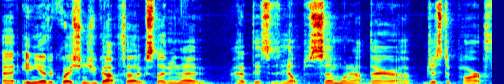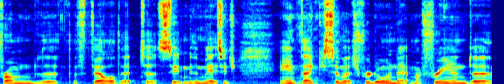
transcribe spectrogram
Uh, any other questions you got, folks, let me know. Hope this has helped someone out there, uh, just apart from the, the fellow that uh, sent me the message. And thank you so much for doing that, my friend. Uh,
